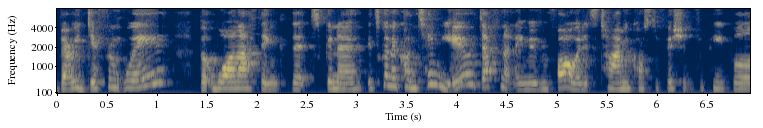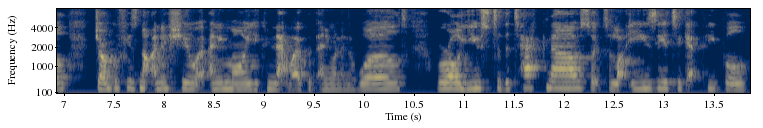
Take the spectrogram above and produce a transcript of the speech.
very different way. But one I think that's gonna it's gonna continue definitely moving forward. It's time and cost efficient for people. Geography is not an issue anymore. You can network with anyone in the world. We're all used to the tech now, so it's a lot easier to get people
